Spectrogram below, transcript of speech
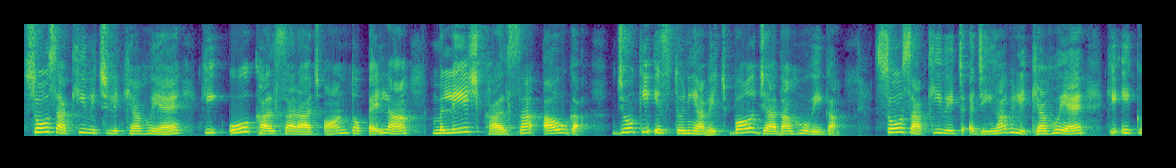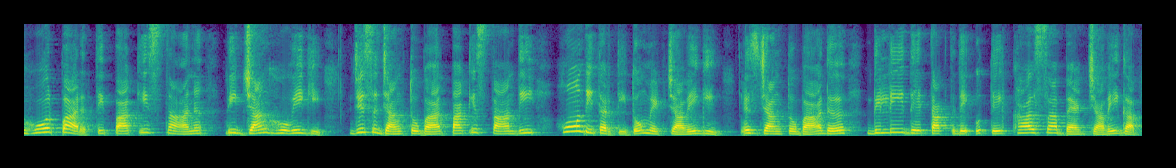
ਸੋ ਸਾਖੀ ਵਿੱਚ ਲਿਖਿਆ ਹੋਇਆ ਹੈ ਕਿ ਉਹ ਖਾਲਸਾ ਰਾਜ ਆਉਣ ਤੋਂ ਪਹਿਲਾਂ ਮਲੇਸ਼ ਖਾਲਸਾ ਆਊਗਾ, ਜੋ ਕਿ ਇਸ ਦੁਨੀਆ ਵਿੱਚ ਬਹੁਤ ਜ਼ਿਆਦਾ ਹੋਵੇਗਾ। ਸੋ ਸਾਖੀ ਵਿੱਚ ਅਜਿਹਾ ਵੀ ਲਿਖਿਆ ਹੋਇਆ ਹੈ ਕਿ ਇੱਕ ਹੋਰ ਭਾਰਤ ਤੇ ਪਾਕਿਸਤਾਨ ਦੀ ਜੰਗ ਹੋਵੇਗੀ, ਜਿਸ ਜੰਗ ਤੋਂ ਬਾਅਦ ਪਾਕਿਸਤਾਨ ਦੀ ਹੋਂ ਦੀ ਧਰਤੀ ਤੋਂ ਮਿਟ ਜਾਵੇਗੀ। ਇਸ ਜੰਗ ਤੋਂ ਬਾਅਦ ਦਿੱਲੀ ਦੇ ਤਖਤ ਦੇ ਉੱਤੇ ਖਾਲਸਾ ਬੈਠ ਜਾਵੇਗਾ।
